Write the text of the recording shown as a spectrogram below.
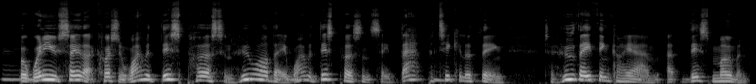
But mm. when you say that question, why would this person, who are they? Mm. Why would this person say that particular thing to who they think I am at this moment?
